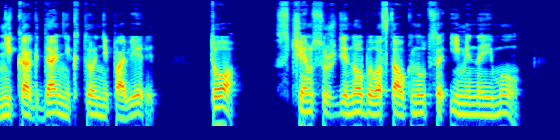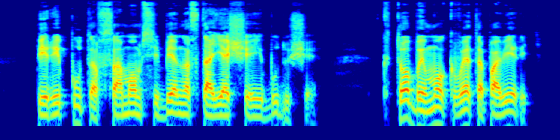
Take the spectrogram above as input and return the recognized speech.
никогда никто не поверит, то, с чем суждено было столкнуться именно ему, перепутав в самом себе настоящее и будущее. Кто бы мог в это поверить?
